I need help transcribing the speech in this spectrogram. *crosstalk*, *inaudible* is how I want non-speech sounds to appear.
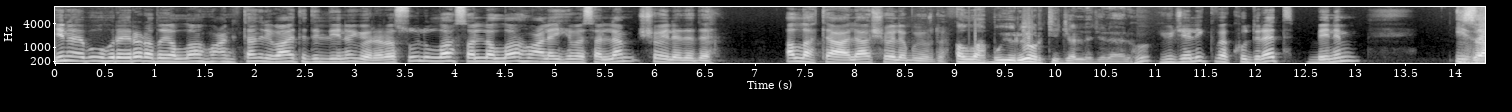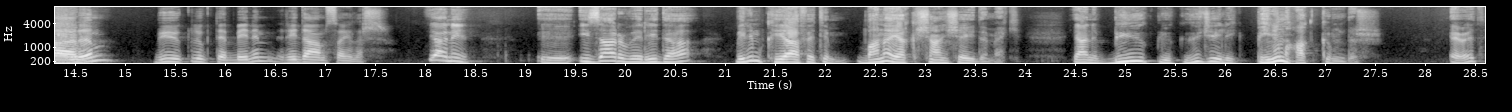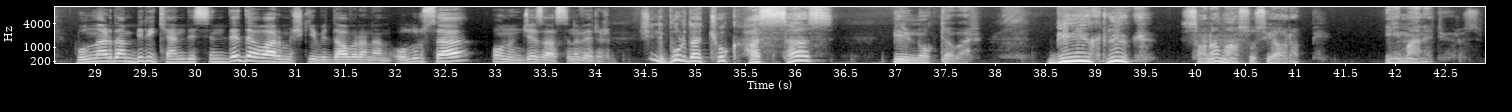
Yine Ebu Hureyre radıyallahu anh'ten rivayet edildiğine göre Resulullah sallallahu aleyhi ve sellem şöyle dedi. Allah Teala şöyle buyurdu. Allah buyuruyor ki Celle Celaluhu Yücelik ve kudret benim İzarım. izarım, büyüklük de benim ridam sayılır. yani e, izar ve rida benim kıyafetim, bana yakışan şey demek. Yani büyüklük, yücelik benim hakkımdır. Evet. Bunlardan biri kendisinde de varmış gibi davranan olursa onun cezasını veririm. Şimdi burada çok hassas bir nokta var. Büyüklük sana mahsus ya Rabbi. İman ediyoruz.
